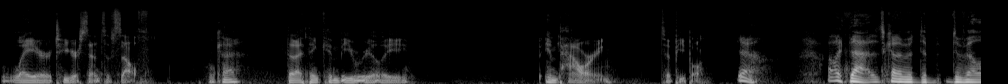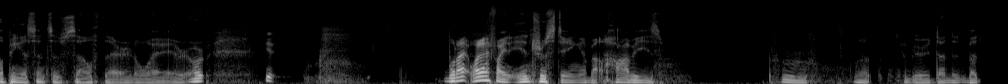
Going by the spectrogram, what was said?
layer to your sense of self. Okay. That I think can be really empowering to people. Yeah. I like that. It's kind of a de- developing a sense of self there in a way, or, or it, what I what I find interesting about hobbies. Hmm, well, it's gonna be redundant, but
